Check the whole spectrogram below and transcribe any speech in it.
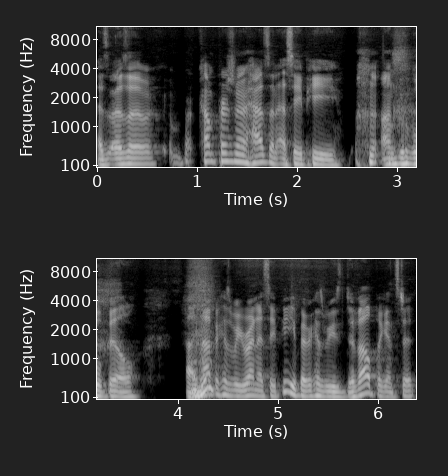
As as a person who has an SAP on Google Bill, uh, not because we run SAP, but because we develop against it,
